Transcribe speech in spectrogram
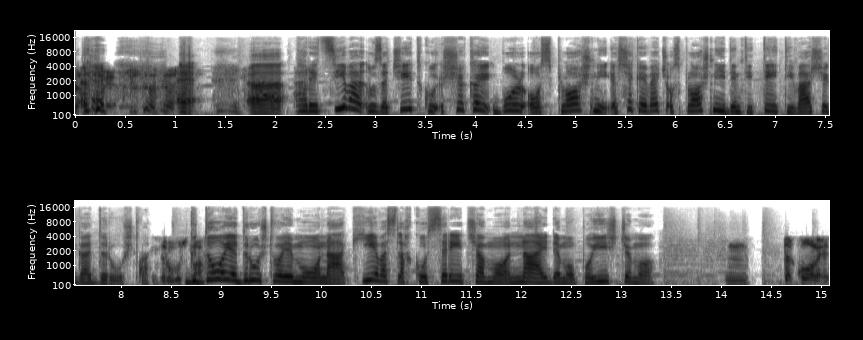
e, uh, reciva v začetku še kaj splošni, še kaj več o splošni identiteti vašega društva. društva. Kdo je društvo Emona, kje vas lahko srečamo, najdemo, poiščemo? Mm, takole,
